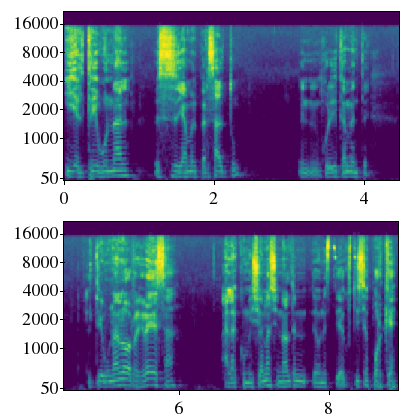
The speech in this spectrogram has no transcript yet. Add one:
y el tribunal, ese se llama el persaltum en- jurídicamente, el tribunal lo regresa a la Comisión Nacional de, de Honestidad y Justicia. ¿Por qué?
